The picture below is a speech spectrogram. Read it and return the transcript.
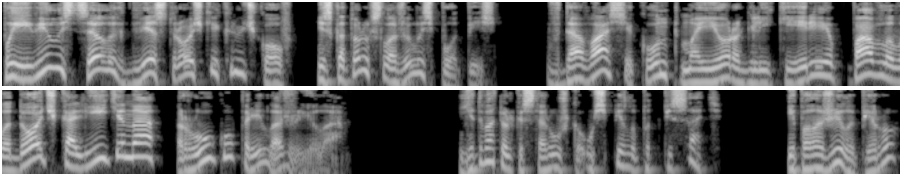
появилось целых две строчки крючков, из которых сложилась подпись «Вдова секунд майора Гликерия, Павлова дочь Калитина, руку приложила». Едва только старушка успела подписать и положила перо,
